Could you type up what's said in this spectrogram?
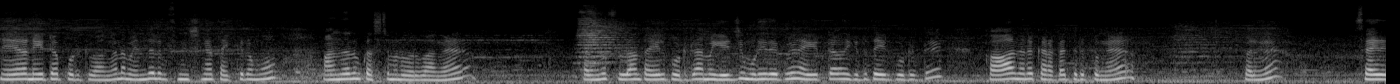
நேராக நீட்டாக போட்டுட்டு வாங்க நம்ம எந்த அளவுக்கு ஃபினிஷிங்காக தைக்கிறோமோ அந்த அளவுக்கு கஸ்டமர் வருவாங்க. அதுங்க ஃபுல்லாக தையல் போட்டுட்டு நம்ம எஜ்ஜு முடிகிறப்பையும் லைட்டாக வந்து கிட்ட தையல் போட்டுட்டு கால் நேரம் கரெக்டாக திருப்புங்க. பாருங்கள் சேரீ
